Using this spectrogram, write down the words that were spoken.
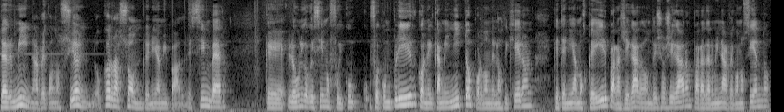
termina reconociendo qué razón tenía mi padre, sin ver lo único que hicimos fue, fue cumplir con el caminito por donde nos dijeron que teníamos que ir para llegar a donde ellos llegaron, para terminar reconociendo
